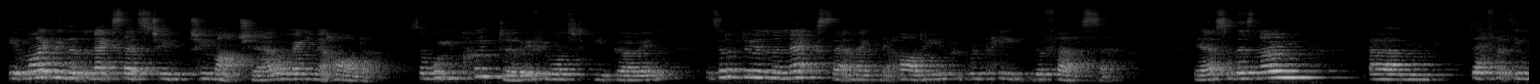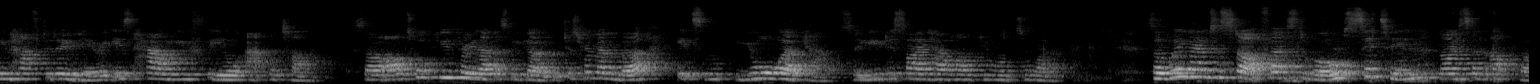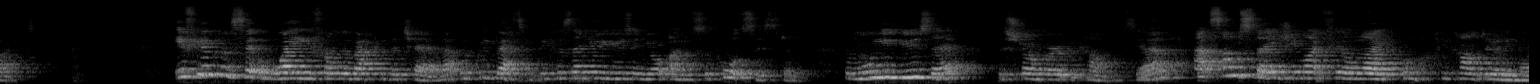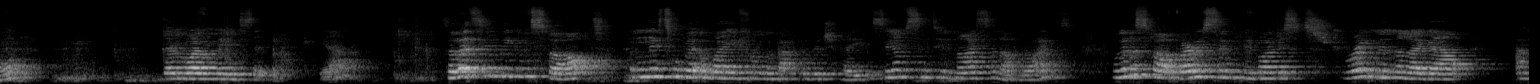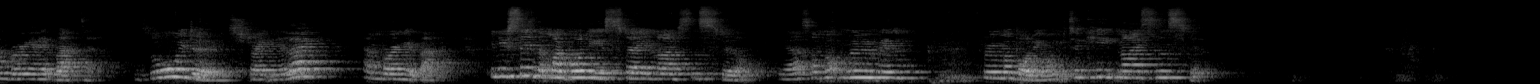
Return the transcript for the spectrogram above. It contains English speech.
It might be that the next set's too, too much, yeah? We're making it harder. So what you could do, if you wanted to keep going, instead of doing the next set and making it harder, you could repeat the first set. Yeah, so there's no um, definite thing you have to do here. It is how you feel at the time. So I'll talk you through that as we go. But just remember, it's your workout. So you decide how hard you want to work. So we're going to start, first of all, sitting nice and upright. If you can sit away from the back of the chair, that would be better because then you're using your own support system. The more you use it, the stronger it becomes, yeah? At some stage you might feel like, oh, you can't do anymore. Then by all means sit back, yeah? So let's see if we can start a little bit away from the back of the chair. You can see I'm sitting nice and upright. We're going to start very simply by just straightening the leg out and bringing it back down. That's all we're doing, straighten your leg and bring it back. Can you see that my body is staying nice and still? Yes, I'm not moving through my body. I want you to keep nice and still.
